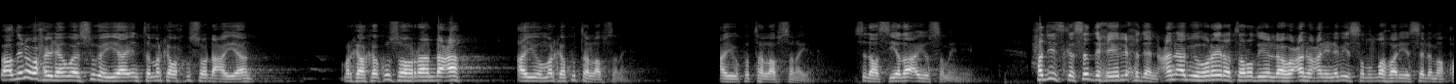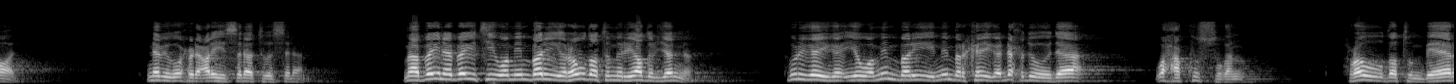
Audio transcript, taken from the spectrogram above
bacdina waxay yidhahdeen waa sugayaa inta marka wax ku soo dhacayaan. Marka ka ku soo horraan dhaca ayuu marka ku tallaabsanaya ayuu ku tallaabsanaya sidaas yadaa ayuu samaynaya xadiiska saddex iyo lixdan can abi hurayrata radia allahu canhu can inabiy sala allahu aleyh wasalama qaal. Nabigu wuxu uhi calayhi asalaatu wasalaam maa bayna beytii wa mimbarii rawdatu min riyaadi aljanna gurigayga iyo wa mimbarii mimbarkayga dhexdooda waxa ku sugan rawdatun beer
